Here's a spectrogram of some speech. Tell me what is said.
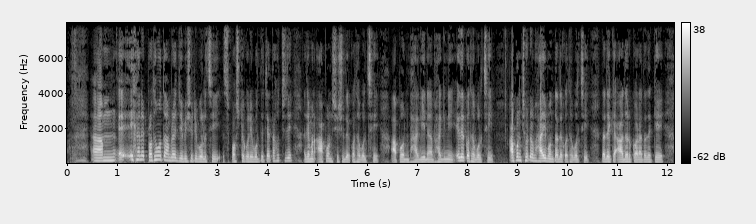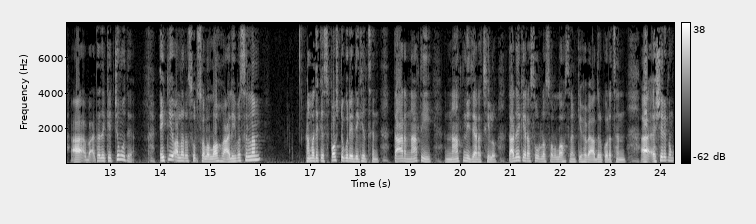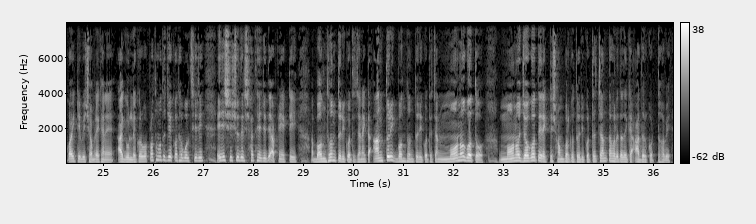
এখানে প্রথমত আমরা যে বিষয়টি বলেছি, স্পষ্ট করে বলতে চাই, তা হচ্ছে যে, যেমন আপন শিশুদের কথা বলছি, আপন ভাগিনা, ভাগিনী, এদের কথা বলছি, আপন ছোট ভাই বোন তাদের কথা বলছি, তাদেরকে আদর করা, তাদেরকে তাদেরকে চুমু দেয়া। এটি আল্লাহ রসুল সাল আলী ওসাল্লাম আমাদেরকে স্পষ্ট করে দেখেছেন তার নাতি, নাতনি যারা ছিল, তাদেরকে রাসুল্লাহ সাল্লাম কীভাবে আদর করেছেন সেরকম কয়েকটি বিষয় আমরা এখানে আগে উল্লেখ করব। প্রথমত যে কথা বলছি যে, এই যে শিশুদের সাথে যদি আপনি একটি বন্ধন তৈরি করতে চান, একটা আন্তরিক বন্ধন তৈরি করতে চান, মনোগত, মনোজগতের একটি সম্পর্ক তৈরি করতে চান, তাহলে তাদেরকে আদর করতে হবে।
